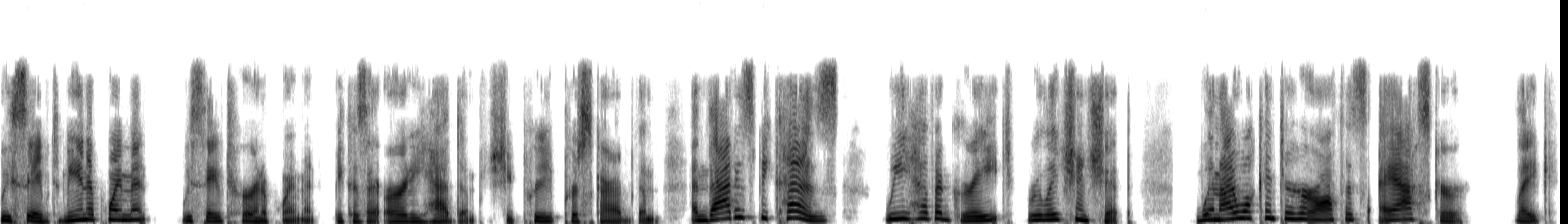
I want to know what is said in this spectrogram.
We saved me an appointment. We saved her an appointment because I already had them. She pre prescribed them. And that is because we have a great relationship. When I walk into her office, I ask her, like,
